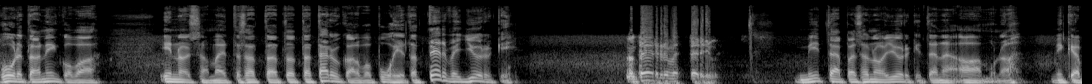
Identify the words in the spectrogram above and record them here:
huudetaan niin kovaa, innoissamme, että saattaa tota, tärykalvo puhjeta. Terve Jyrki. No terve, terve. Mitäpä sanoo Jyrki tänä aamuna? Mikä,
